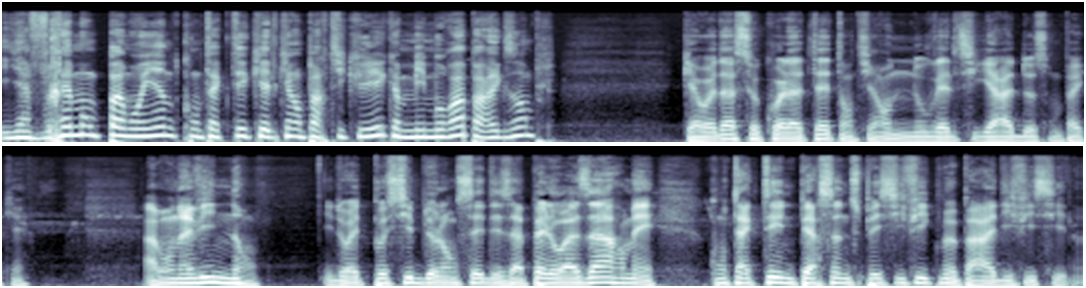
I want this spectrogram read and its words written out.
Il n'y a vraiment pas moyen de contacter quelqu'un en particulier, comme Mimura par exemple? Kawada secoua la tête en tirant une nouvelle cigarette de son paquet. À mon avis, non. Il doit être possible de lancer des appels au hasard, mais contacter une personne spécifique me paraît difficile.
